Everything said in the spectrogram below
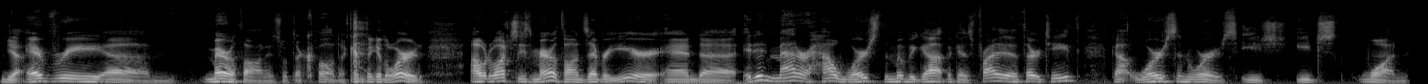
Yeah. Every um, marathon is what they're called. I couldn't think of the word. I would watch these marathons every year, and uh, it didn't matter how worse the movie got because Friday the Thirteenth got worse and worse each each one.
